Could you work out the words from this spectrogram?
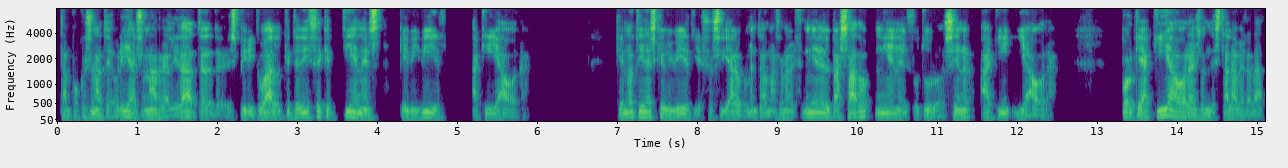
tampoco es una teoría, es una realidad eh, espiritual que te dice que tienes que vivir aquí y ahora que no tienes que vivir, y eso sí ya lo he comentado más de una vez, ni en el pasado ni en el futuro, sino aquí y ahora. Porque aquí y ahora es donde está la verdad.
